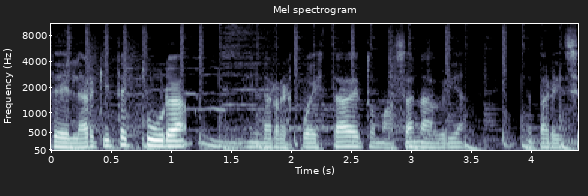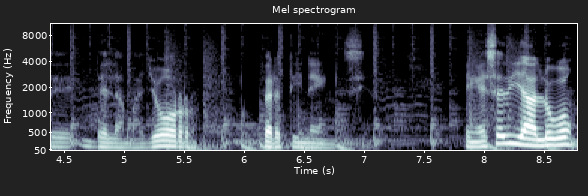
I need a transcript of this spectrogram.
de la arquitectura en la respuesta de Tomás Sanabria me parece de la mayor pertinencia. En ese diálogo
